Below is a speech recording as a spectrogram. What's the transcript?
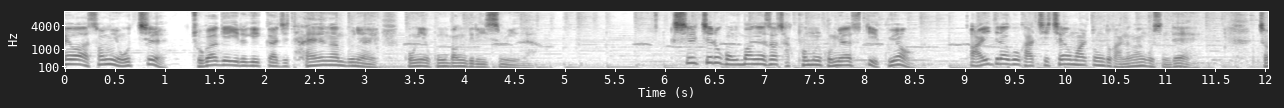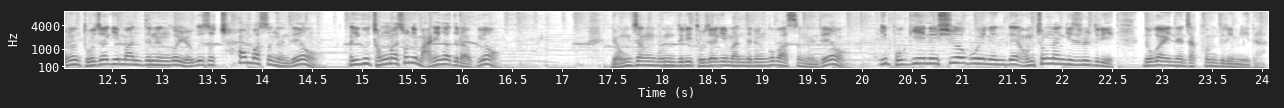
회화, 섬유, 오칠, 조각에 이르기까지 다양한 분야의 공예 공방들이 있습니다. 실제로 공방에서 작품을 구매할 수도 있고요. 아이들하고 같이 체험 활동도 가능한 곳인데 저는 도자기 만드는 걸 여기서 처음 봤었는데요. 이거 정말 손이 많이 가더라고요. 명장분들이 도자기 만드는 거 봤었는데요. 이 보기에는 쉬워 보이는데 엄청난 기술들이 녹아 있는 작품들입니다.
